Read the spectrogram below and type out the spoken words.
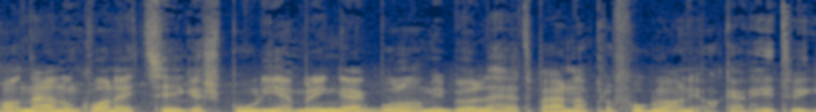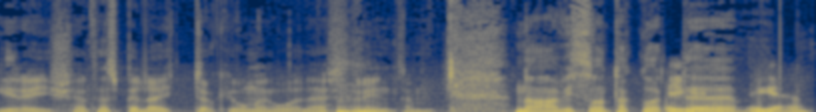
A, nálunk van egy céges pool ilyen bringákból, amiből lehet pár napra foglalni, akár hétvégére is. Hát ez például egy tök jó megoldás uh-huh. szerintem. Na, viszont akkor igen, te, igen.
